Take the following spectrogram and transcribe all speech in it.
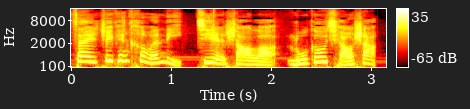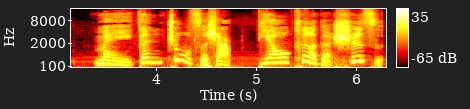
在这篇课文里，介绍了卢沟桥上每根柱子上雕刻的狮子。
